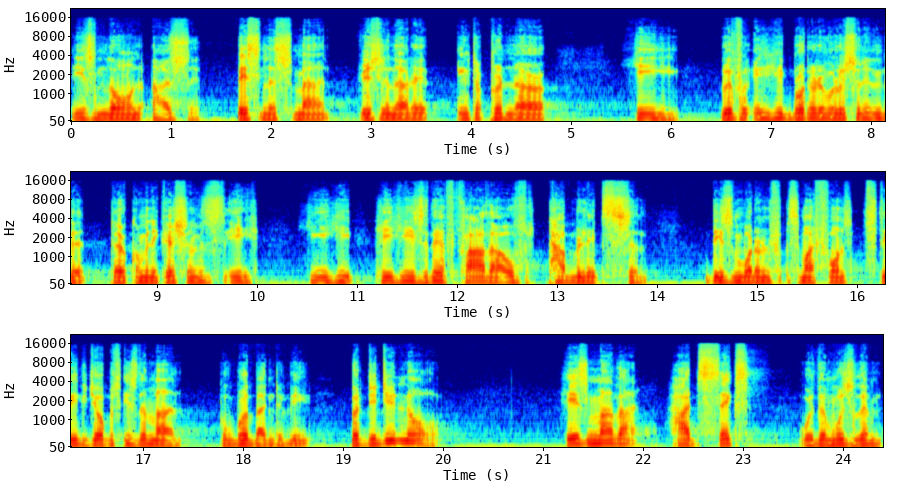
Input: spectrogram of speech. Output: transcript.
He's known as a businessman, visionary, entrepreneur. He, he brought a revolution in the telecommunications. He, he, he, he, he's the father of tablets and these modern smartphones, Steve Jobs is the man who brought that into being. But did you know his mother had sex with a Muslim?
